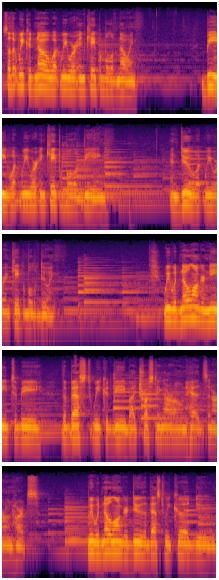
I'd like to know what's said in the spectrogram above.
so that we could know what we were incapable of knowing, be what we were incapable of being, and do what we were incapable of doing we would no longer need to be the best we could be by trusting our own heads and our own hearts. We would no longer do the best we could do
